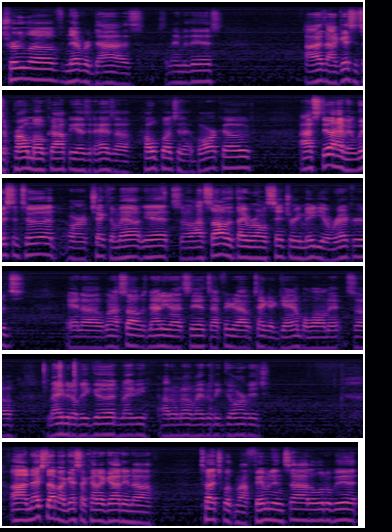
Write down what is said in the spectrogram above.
True Love Never Dies. That's the name of this. I, I guess it's a promo copy as it has a hole punch in that barcode. I still haven't listened to it or checked them out yet. So I saw that they were on Century Media Records. And uh, when I saw it was 99 cents, I figured I would take a gamble on it. So maybe it'll be good. Maybe, I don't know, maybe it'll be garbage. Uh, next up, I guess I kind of got in uh, touch with my feminine side a little bit.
